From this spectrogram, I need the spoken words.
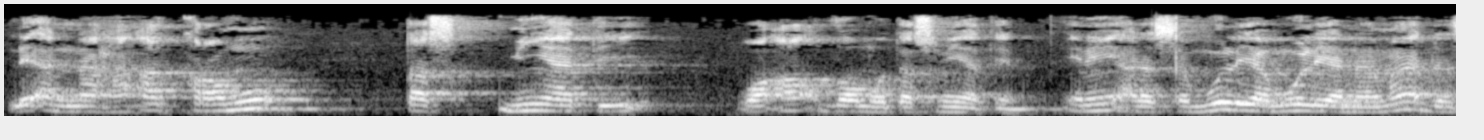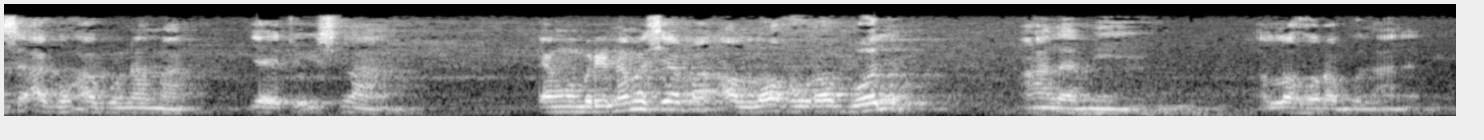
Li'annaha akramu tasmiyati wa a'zamu tasmiyatin. Ini ada semulia-mulia nama dan seagung-agung nama, yaitu Islam. Yang memberi nama siapa? Allahu Rabbul Alamin. Allahu Rabbul Alamin.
